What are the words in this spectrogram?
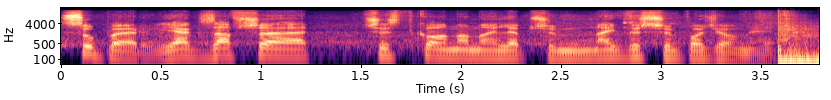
Super, jak zawsze wszystko na najlepszym, najwyższym poziomie.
